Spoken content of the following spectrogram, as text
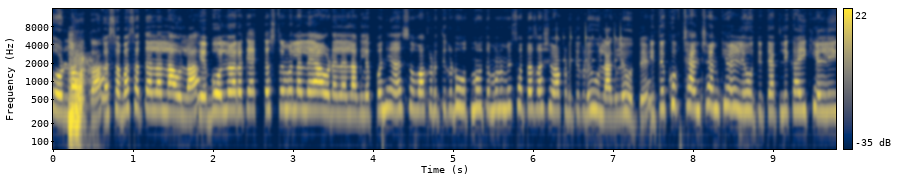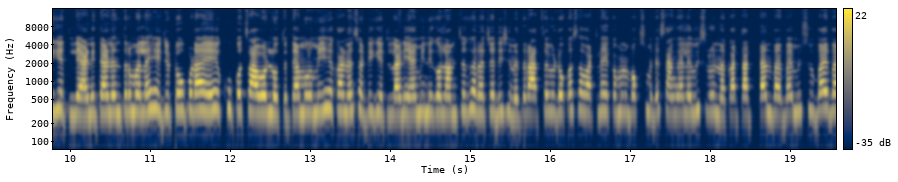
तोडला होता. कसा बसा त्याला लावला. हे बोलणारं कॅक्टस तर मला लय आवडायला लागले पण हे असं वाकडं तिकडं होत नव्हतं म्हणून मी स्वतःच असे वाकडे तिकडे होऊ लागले होते. इथे खूप छान छान खेळणी होती त्यातली काही खेळणी घेतली आणि त्यानंतर मला हे जे टोपडा आहे हे खूपच आवडलं होतं. त्यामुळे मी हे खाण्यासाठी घेतलं आणि आम्ही निघालो आमच्या घराच्या दिशेने. तर आजचा व्हिडिओ कसा वाटला हे कमेंट बॉक्समध्ये सांगायला विसरू नका. ताटान बाय बाय मिसू बाय बाय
